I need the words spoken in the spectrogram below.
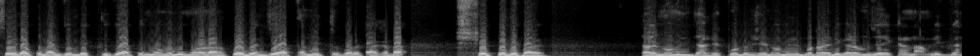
সেই রকম একজন ব্যক্তিকে আপনি নমিনি মনোনয়ন করবেন যে আপনার মৃত্যুর পরে টাকাটা সে পেতে পারে। তাহলে নমিনি যাকে করবেন সেই নমিনি ভোটার আইডি কার্ড অনুযায়ী এখানে নাম লিখবেন।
